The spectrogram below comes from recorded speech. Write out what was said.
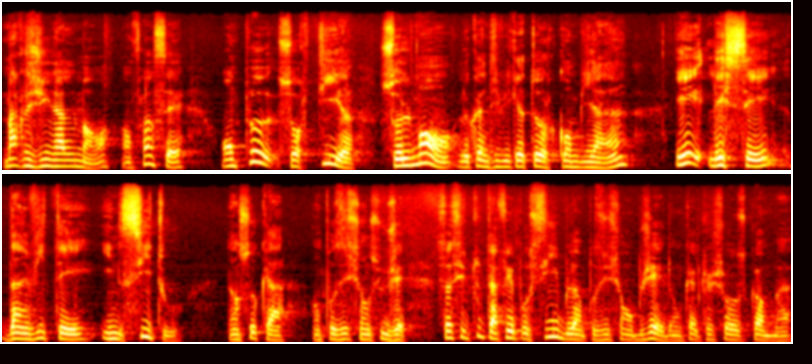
marginalement, en français, on peut sortir seulement le quantificateur combien et laisser d'inviter in situ, dans ce cas en position sujet. Ça, c'est tout à fait possible en position objet, donc quelque chose comme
